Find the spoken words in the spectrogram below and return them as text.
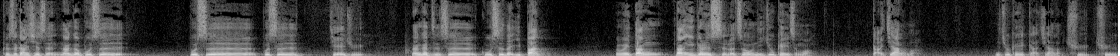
可是感谢神，那个不是不是不是结局，那个只是故事的一半。因为当当一个人死了之后，你就可以什么改嫁了嘛？你就可以改嫁了，娶娶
